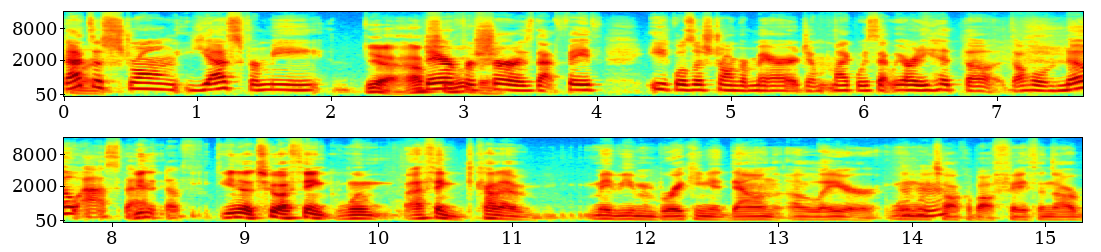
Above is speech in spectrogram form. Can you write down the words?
that's a strong yes for me. Yeah absolutely there for sure is that faith equals a stronger marriage. And like we said we already hit the the whole no aspect you, of you know too i think when i think kind of maybe even breaking it down a layer when Mm-hmm. we talk about faith and our,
